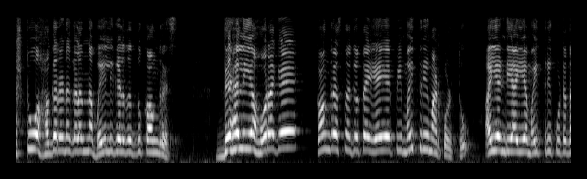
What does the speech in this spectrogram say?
ಅಷ್ಟೂ ಹಗರಣಗಳನ್ನು ಬಯಲಿಗೆಳೆದದ್ದು ಕಾಂಗ್ರೆಸ್. ದೆಹಲಿಯ ಹೊರಗೆ ಕಾಂಗ್ರೆಸ್ನ ಜೊತೆ ಎ ಎ ಪಿ ಮೈತ್ರಿ ಮಾಡಿಕೊಳ್ತು. I N D I A ಮೈತ್ರಿಕೂಟದ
